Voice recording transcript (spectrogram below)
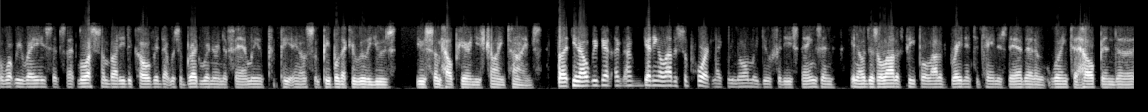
for what we raise that's that lost somebody to COVID that was a breadwinner in the family, and you know, some people that could really use use some help here in these trying times. But you know we get I'm getting a lot of support like we normally do for these things, and you know there's a lot of people, a lot of great entertainers there that are willing to help, and uh,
